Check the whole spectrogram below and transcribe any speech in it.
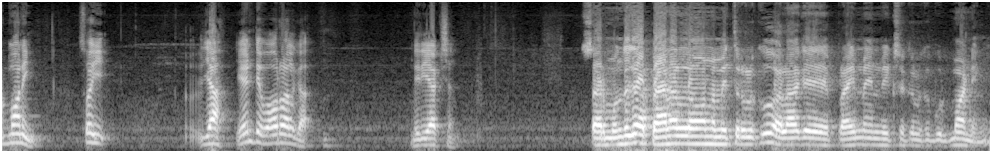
గుడ్ మార్నింగ్ సో యా ఏంటి ఓవరాల్గా మీ రియాక్షన్ సార్ ముందుగా ప్యానెల్లో ఉన్న మిత్రులకు అలాగే ప్రైమ్ నైన్ వీక్షకులకు గుడ్ మార్నింగ్.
